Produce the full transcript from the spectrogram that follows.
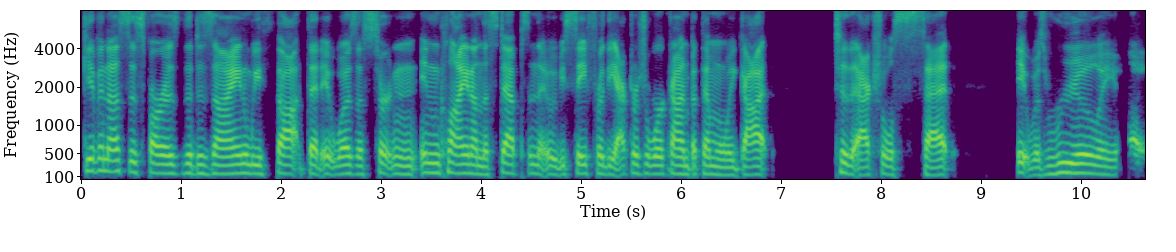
given us as far as the design, we thought that it was a certain incline on the steps and that it would be safe for the actors to work on. But then when we got to the actual set, it was really like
